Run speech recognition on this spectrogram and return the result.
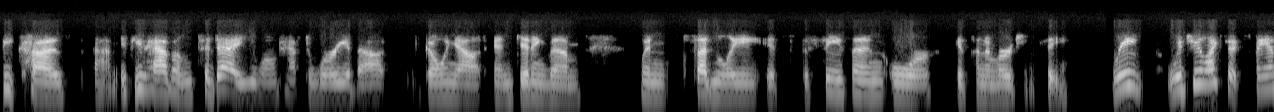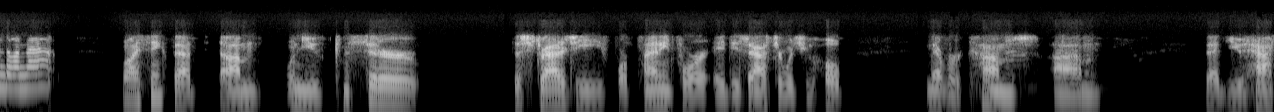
because um, if you have them today, you won't have to worry about going out and getting them when suddenly it's the season or it's an emergency. Reed would you like to expand on that? Well, I think that um, when you consider the strategy for planning for a disaster, which you hope never comes, um, that you have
